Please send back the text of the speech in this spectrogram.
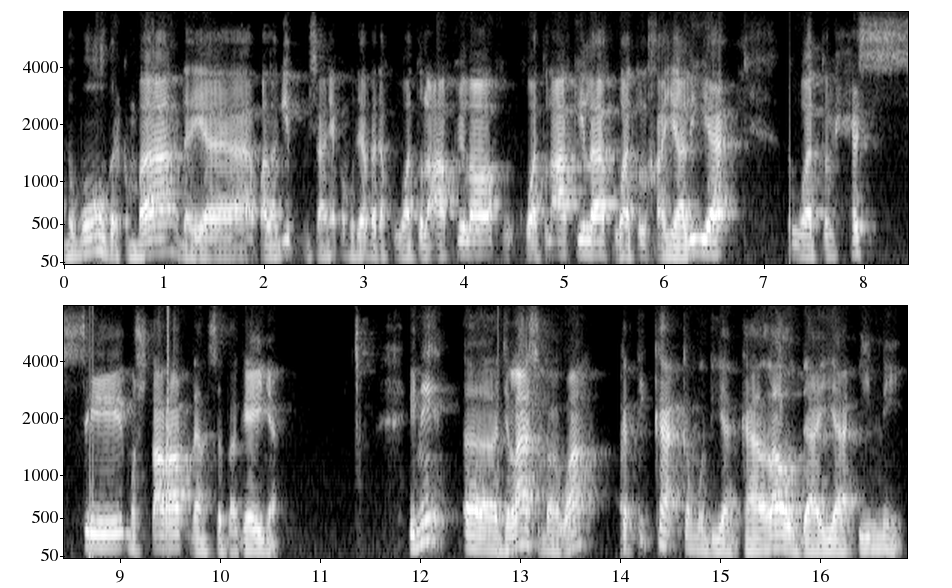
numuh berkembang, daya apalagi misalnya kemudian pada kuatul akilah, kuatul akilah, kuatul khayaliyah, kuatul hissi, mustarak dan sebagainya. Ini uh, jelas bahwa ketika kemudian kalau daya ini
